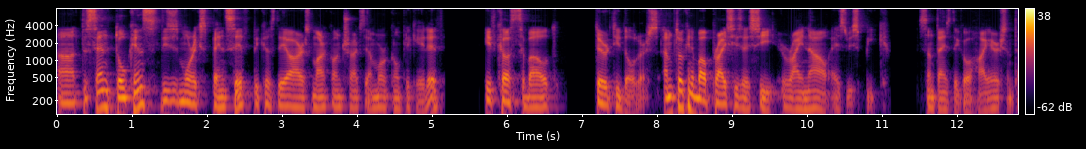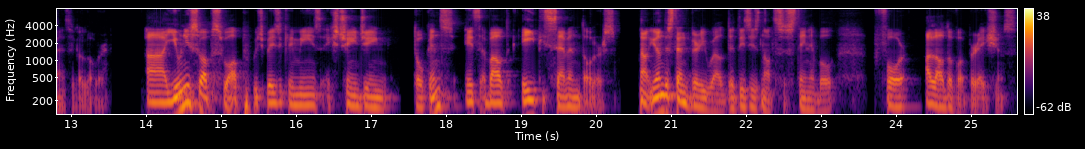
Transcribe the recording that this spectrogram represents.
Uh, to send tokens, this is more expensive because they are smart contracts, they are more complicated. It costs about $30. I'm talking about prices I see right now as we speak. Sometimes they go higher, sometimes they go lower. Uh, Uniswap swap, which basically means exchanging tokens, it's about $87. Now, you understand very well that this is not sustainable for a lot of operations.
